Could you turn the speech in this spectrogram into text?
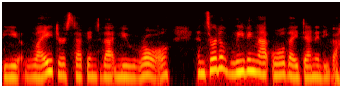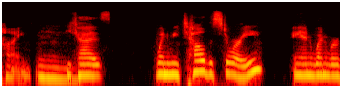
the light or step into that new role and sort of leaving that old identity behind. Mm. Because when we tell the story and when we're,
